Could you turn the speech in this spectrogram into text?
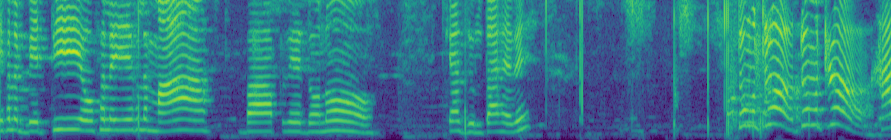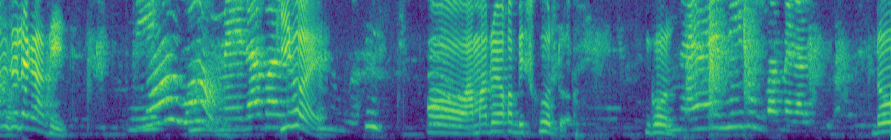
এখানে বেটি ওখানে এখানে মা বাপ রে দন কে জুলতা হে রে টমুট্র টমুট্র হাম জুলে গাভি কি হয় ও আমারও এক বিস্কুট গোল দো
